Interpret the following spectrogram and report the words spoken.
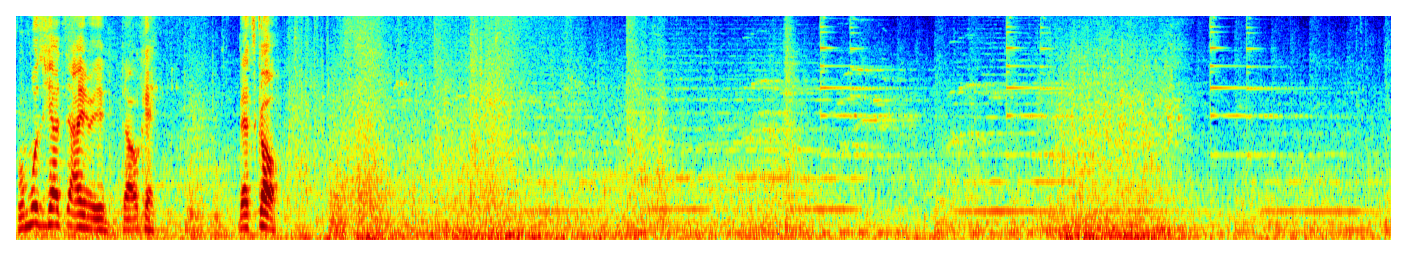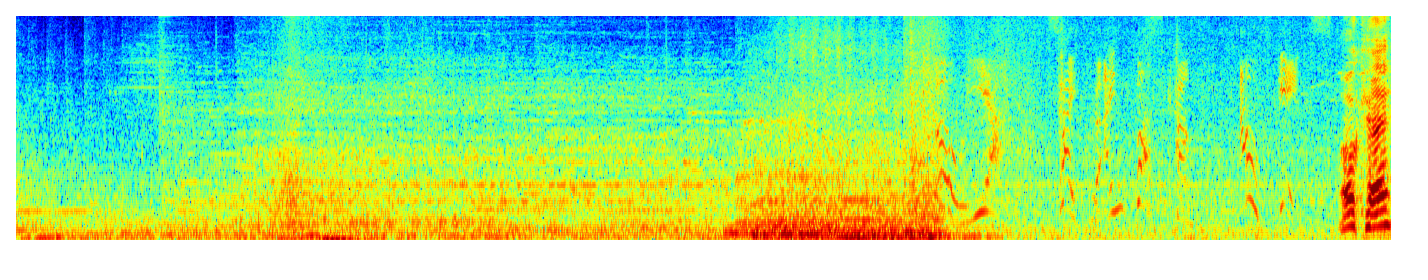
Wo muss ich als ah, hin? Da, okay. Let's go. Okay.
